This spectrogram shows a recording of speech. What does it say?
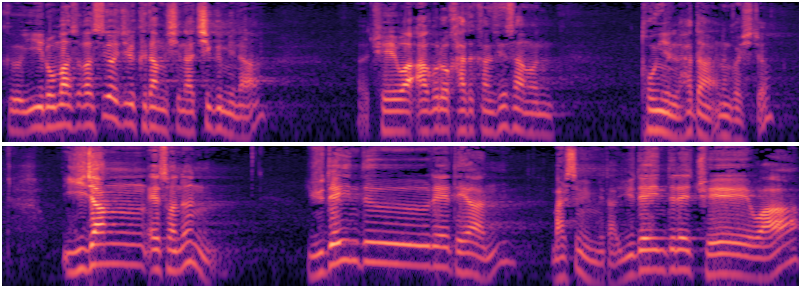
그 이 로마서가 쓰여질 그 당시나 지금이나 죄와 악으로 가득한 세상은 동일하다는 것이죠. 2장에서는 유대인들에 대한 말씀입니다. 유대인들의 죄와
